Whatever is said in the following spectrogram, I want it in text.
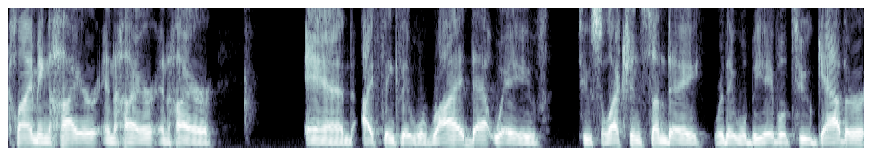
climbing higher and higher and higher. And I think they will ride that wave to selection Sunday where they will be able to gather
